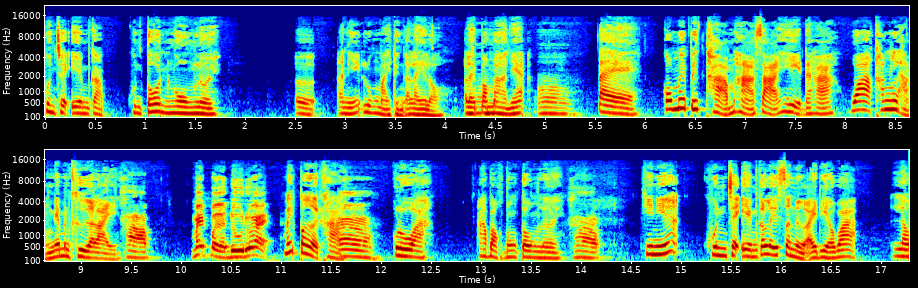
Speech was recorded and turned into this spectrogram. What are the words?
คุณเจเอมกับคุณต้นงงเลย เออ อันนี้ลุงหมายถึงอะไรเหรอ อะไรประมาณเนี้ยอ่าแต่ก็ไม่ไปถามหาสาเหตุนะคะ ว่าข้างหลังเนี่ยมันคืออะไร ครับ ไม่เปิดดูด้วยไม่เปิดค่ะ อ่ากลัวอะบอกตรงๆเลย ครับ ทีเนี้ยคุณเจเอมก็เลยเสนอไอเดียว่า เรา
